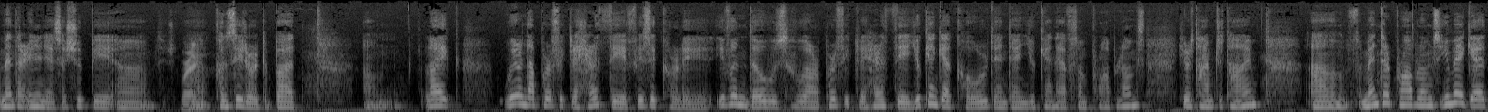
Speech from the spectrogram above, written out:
mental illness should be uh, Right. uh, considered. But um, like we're not perfectly healthy physically. Even those who are perfectly healthy, you can get cold and then you can have some problems here time to time. Um, for mental problems, you may get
